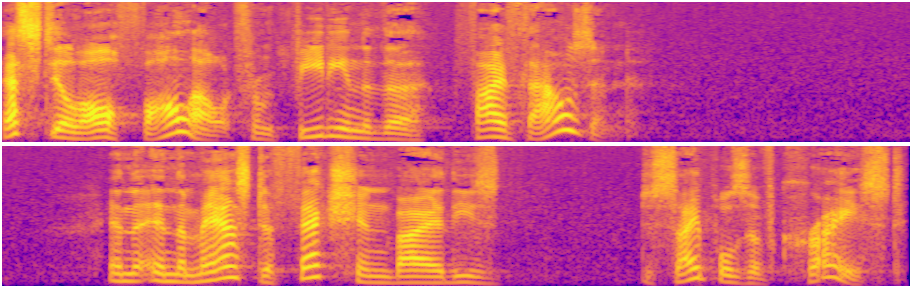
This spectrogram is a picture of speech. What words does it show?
That's still all fallout from feeding the 5,000. And the, and the mass defection by these disciples of Christ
